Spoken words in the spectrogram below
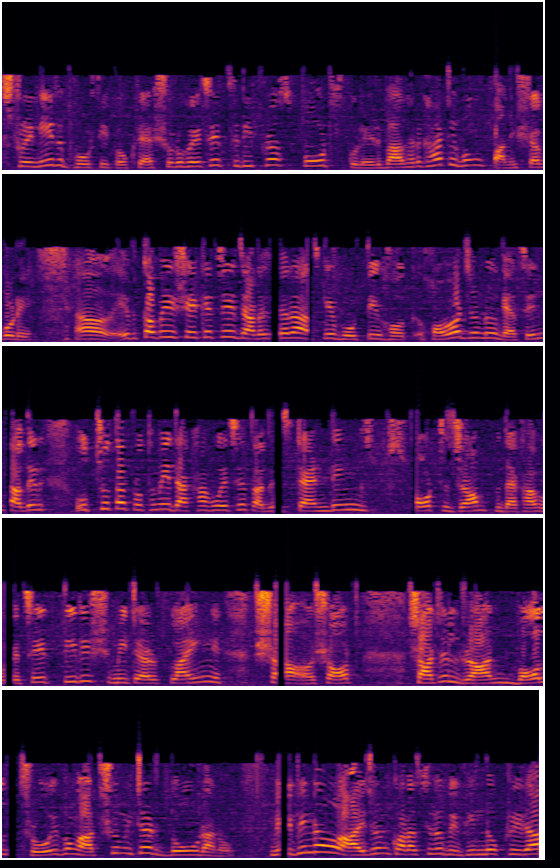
শ্রেণির ভর্তি প্রক্রিয়া শুরু হয়েছে ত্রিপুরা স্পোর্টস স্কুলের বাধারঘাট এবং পানিসাগরে। তবে সেক্ষেত্রে যারা যারা আজকে ভর্তি হওয়ার জন্য গেছেন, তাদের উচ্চতা প্রথমেই দেখা হয়েছে, তাদের স্ট্যান্ডিং স্পট জাম্প দেখা হয়েছে। তিরিশ metre flying shot shuttle run ball throw এবং আটশো মিটার দৌড়ানো। বিভিন্ন আয়োজন করা ছিল বিভিন্ন ক্রীড়া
